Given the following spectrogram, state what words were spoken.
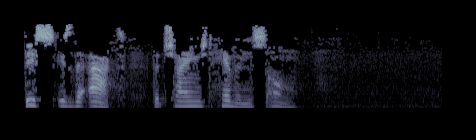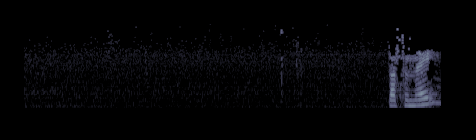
This is the act that changed heaven's song. But for me,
